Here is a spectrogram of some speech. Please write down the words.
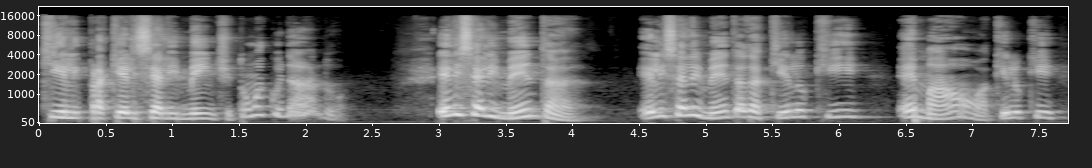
que ele para que ele se alimente. Toma cuidado. Ele se alimenta, ele se alimenta daquilo que é mal, aquilo que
